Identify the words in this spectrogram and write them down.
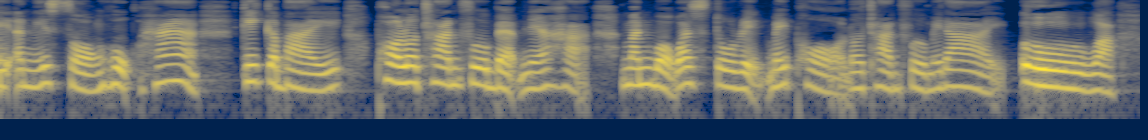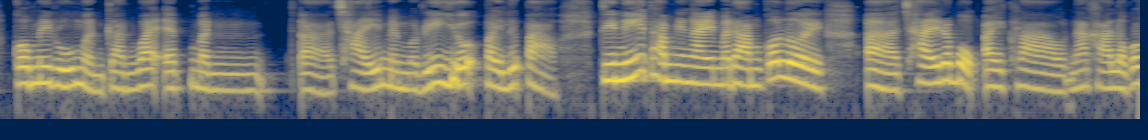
ต์อันนี้265กิกะไบต์พอเรา transfer แบบเนี้ยค่ะ มันบอกว่า storage ไม่พอเรา transfer ไม่ได้ เออว่ะ ก็ไม่รู้เหมือนกันว่าแอปมันใช้ memory เยอะไปหรือเปล่า ทีนี้ทำยังไงมาดามก็เลยใช้ระบบ iCloud นะคะเราก็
